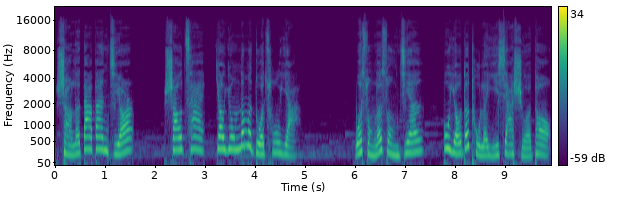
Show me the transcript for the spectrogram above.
少了大半截儿。烧菜要用那么多醋呀！我耸了耸肩，不由得吐了一下舌头。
